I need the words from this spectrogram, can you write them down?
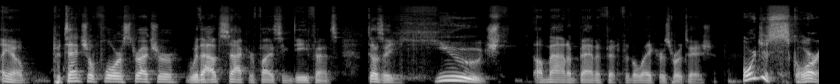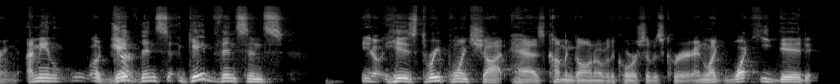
you know, potential floor stretcher without sacrificing defense, does a huge amount of benefit for the Lakers rotation. Or just scoring. I mean, look, Gabe, sure. Vincent, Gabe Vincent's, you know, his three point shot has come and gone over the course of his career. And like what he did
